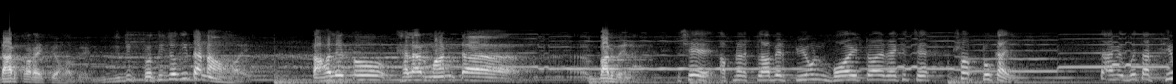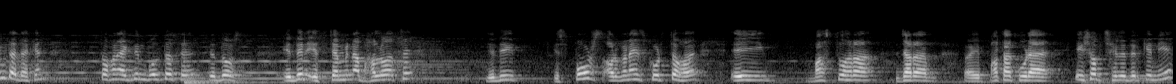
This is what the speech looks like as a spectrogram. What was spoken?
দাঁড় করাইতে হবে। যদি প্রতিযোগিতা না হয়, তাহলে তো খেলার মানটা বাড়বে না। সে আপনার ক্লাবের পিয়ন, বয়, টয় রেখেছে, সব টোকাই। তা আমি তার থিমটা দেখেন। তখন একদিন বলতেছে যে, দোস্ত, এদের স্ট্যামিনা ভালো আছে। যদি স্পোর্টস অর্গানাইজ করতে হয়, এই বাস্তুহারা যারা পাতা কুড়ায়, এইসব ছেলেদেরকে নিয়ে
